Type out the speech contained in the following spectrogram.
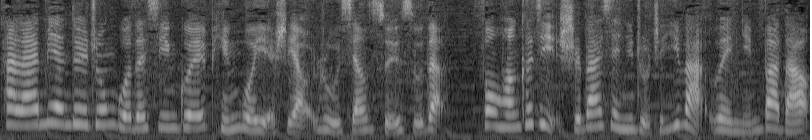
看来，面对中国的新规，苹果也是要入乡随俗的。凤凰科技十八线女主持伊娃为您报道。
